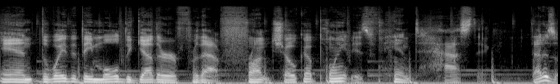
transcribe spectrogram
And the way that they mold together for that front choke up point is fantastic. That is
